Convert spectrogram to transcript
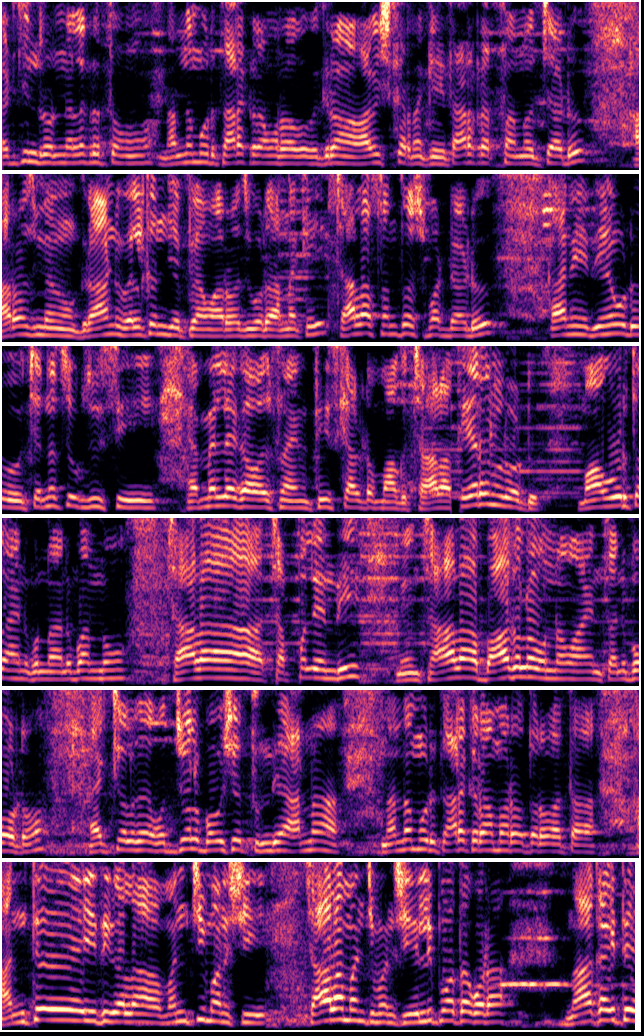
గడిచిన రెండు నెలల క్రితం నందమూరి తారక రామారావు విగ్రహం ఆవిష్కరణకి తారక రత్న అన్న వచ్చాడు. ఆ రోజు మేము గ్రాండ్ వెల్కమ్ చెప్పాము. ఆ రోజు కూడా అన్నకి చాలా సంతోషపడ్డాడు. కానీ దేవుడు చిన్న చూపు చూసి ఎమ్మెల్యే కావాల్సిన ఆయన తీసుకెళ్ళడం మాకు చాలా తీరని లోటు. మా ఊరితో ఆయనకున్న అనుబంధం చాలా చెప్పలేంది. మేము చాలా బాధలో ఉన్నాం. ఆయన చనిపోవటం. యాక్చువల్గా ఉజ్వల భవిష్యత్తు ఉంది. అన్న నందమూరి తారక రామారావు తర్వాత అంతే ఇది గల మంచి మనిషి చాలా మంచి మనిషి. వెళ్ళిపోతా కూడా నాకైతే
